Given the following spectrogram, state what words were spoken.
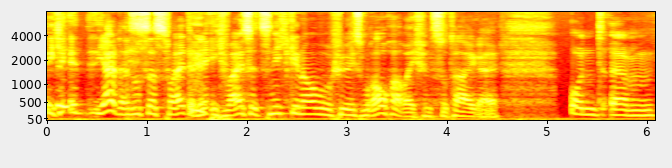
Ich, äh, ja, das ist das Zweite. Ne? Ich weiß jetzt nicht genau, wofür ich es brauche, aber ich finde es total geil. Und ähm,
